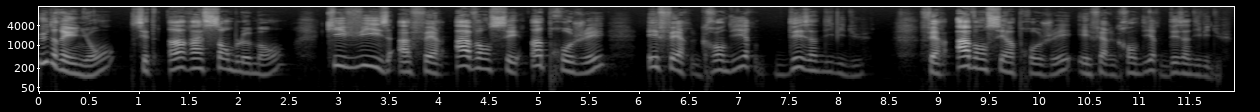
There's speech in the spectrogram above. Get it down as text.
une réunion, c'est un rassemblement qui vise à faire avancer un projet et faire grandir des individus. Faire avancer un projet et faire grandir des individus.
